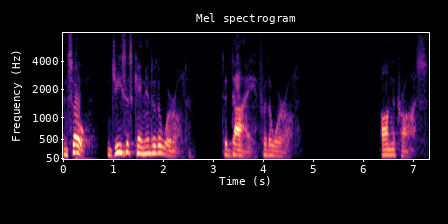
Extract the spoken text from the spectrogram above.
And so, Jesus came into the world to die for the world on the cross.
